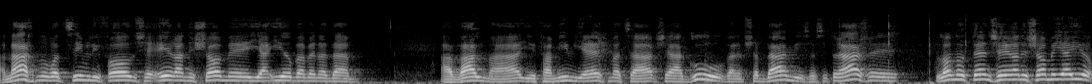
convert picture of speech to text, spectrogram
אנחנו רוצים לפעול שעיר הנשומה יאיר בבן אדם. אבל מה, לפעמים יש מצב שהגוף, הנפש הבאמיס, הסטרה אחרי, לא נותן שעיר הנשומה יאיר.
